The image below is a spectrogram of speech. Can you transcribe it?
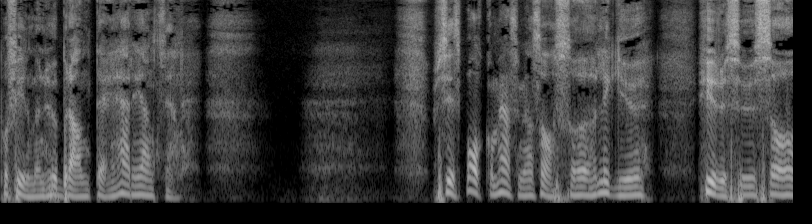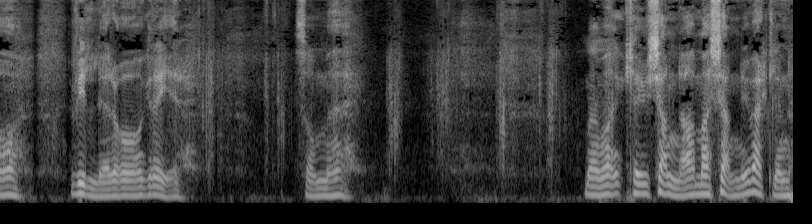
på filmen hur brant det är här egentligen. Precis bakom här som jag sa så ligger ju hyreshus och villor och grejer. Som eh, men man kan ju känna, man känner ju verkligen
